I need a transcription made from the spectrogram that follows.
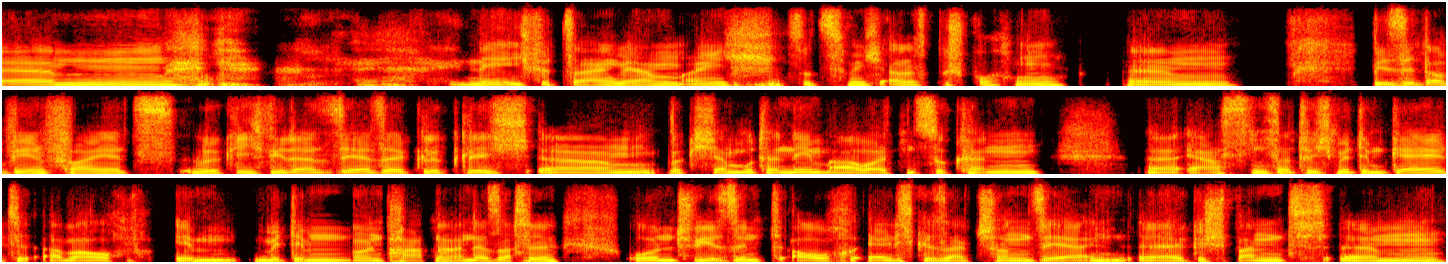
Ähm, nee, ich würde sagen, wir haben eigentlich so ziemlich alles besprochen. Ähm, wir sind auf jeden Fall jetzt wirklich wieder sehr, sehr glücklich, ähm, wirklich am Unternehmen arbeiten zu können. Äh, erstens natürlich mit dem Geld, aber auch eben mit dem neuen Partner an der Seite. Und wir sind auch ehrlich gesagt schon sehr äh, gespannt, ähm,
